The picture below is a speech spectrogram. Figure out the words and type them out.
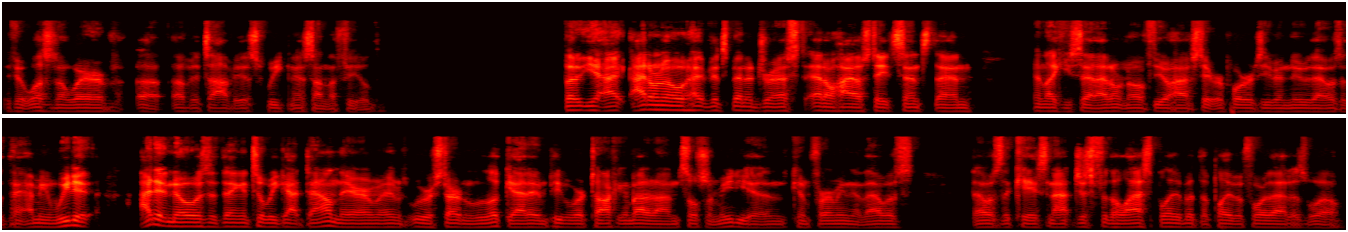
if it wasn't aware of uh, of its obvious weakness on the field. But yeah, I, I don't know if it's been addressed at Ohio State since then. And like you said, I don't know if the Ohio State reporters even knew that was a thing. I mean, we did. I didn't know it was a thing until we got down there and we were starting to look at it, and people were talking about it on social media and confirming that that was that was the case, not just for the last play, but the play before that as well.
